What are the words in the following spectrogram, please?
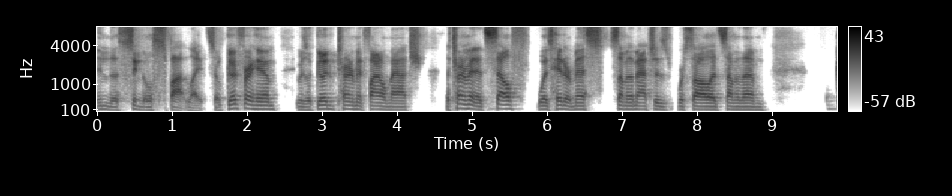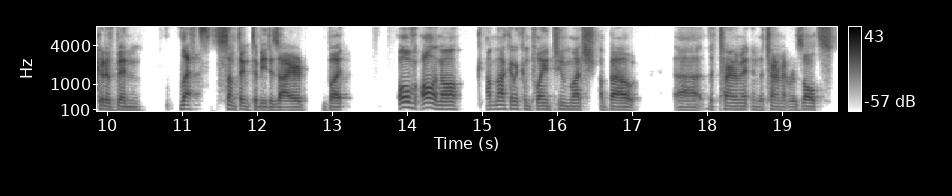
in the single spotlight. So good for him. It was a good tournament final match. The tournament itself was hit or miss. Some of the matches were solid, some of them could have been left something to be desired. But all in all, I'm not going to complain too much about uh, the tournament and the tournament results.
